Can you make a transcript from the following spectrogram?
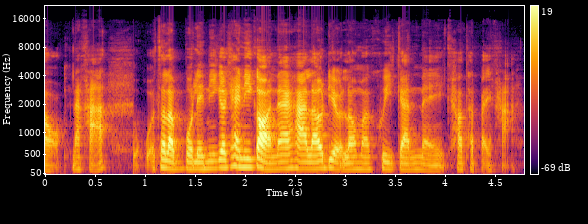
ตอบนะคะสำหรับบทเรียนนี้ก็แค่นี้ก่อนนะคะ แล้วเดี๋ยวเรามาคุยกันในคราวถัดไปค่ะ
